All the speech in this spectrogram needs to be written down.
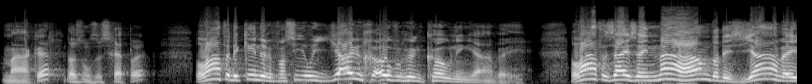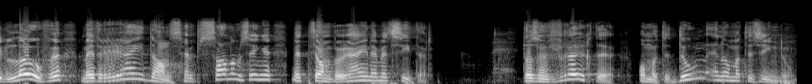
maker, dat is onze schepper. Laten de kinderen van Sion juichen over hun koning Yahweh. Laten zij zijn naam, dat is Yahweh, loven met rijdans en psalm zingen met tamboerijn en met citer. Dat is een vreugde om het te doen en om het te zien doen.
